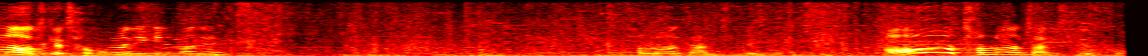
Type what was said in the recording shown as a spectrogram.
탈론만 어떻게 잡으면 이길만 해? 탈론한테 안 튕겼네. 아 탈론한테 안 튕겼어.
